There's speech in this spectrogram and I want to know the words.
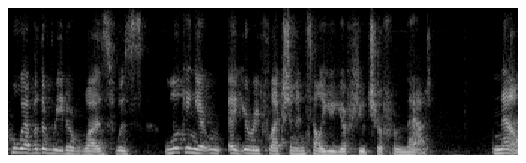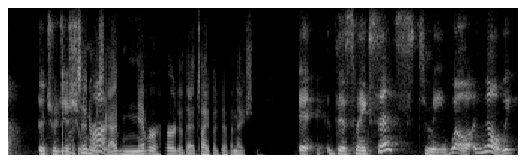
whoever the reader was, was looking at, at your reflection and tell you your future from that. Now, the traditional. That's interesting. was, I've never heard of that type of divination. it, this makes sense to me. Well, no, we,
